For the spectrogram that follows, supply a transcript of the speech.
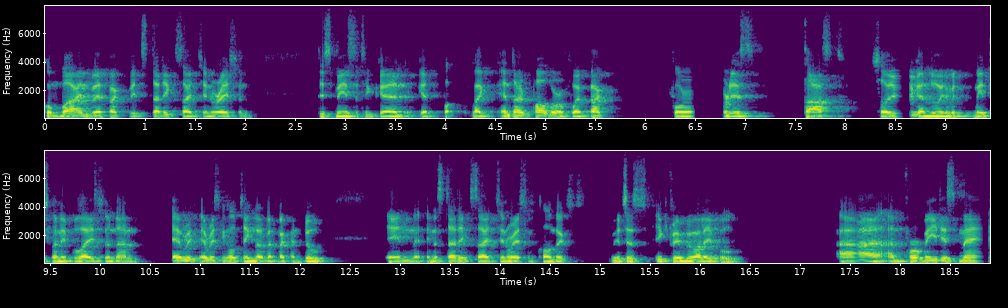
combine Webpack with static site generation, this means that you can get like entire power of Webpack for this task. So you can do image manipulation and every every single thing that Webpack can do in in a static site generation context, which is extremely valuable. Uh, and for me, this meant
